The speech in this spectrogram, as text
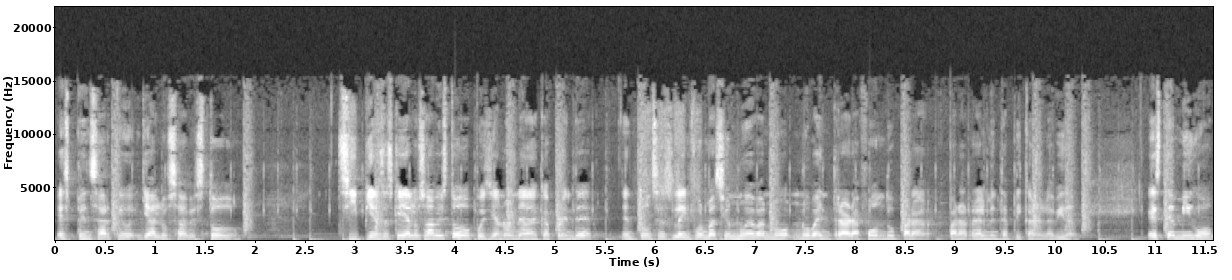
es pensar que ya lo sabes todo si piensas que ya lo sabes todo, pues ya no hay nada que aprender. Entonces la información nueva no, no va a entrar a fondo para, para realmente aplicar en la vida. Este amigo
